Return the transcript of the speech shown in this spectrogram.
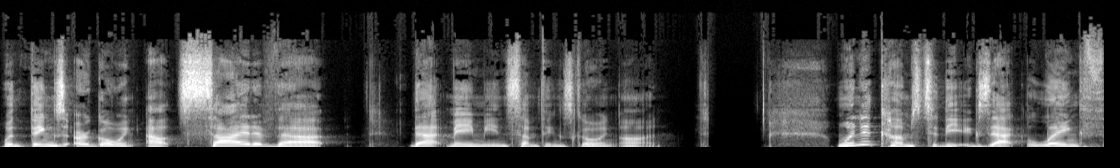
When things are going outside of that, that may mean something's going on. When it comes to the exact length,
